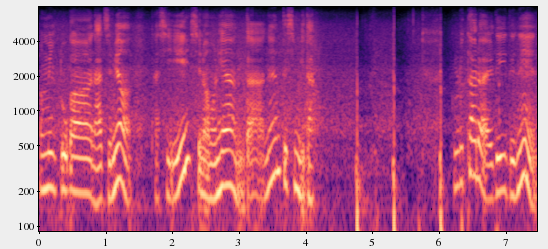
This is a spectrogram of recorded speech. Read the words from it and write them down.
정밀도가 낮으면 다시 실험을 해야 한다는 뜻입니다. 글루타르 알데히드는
